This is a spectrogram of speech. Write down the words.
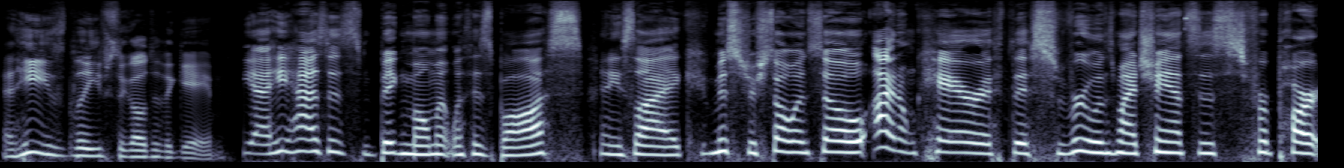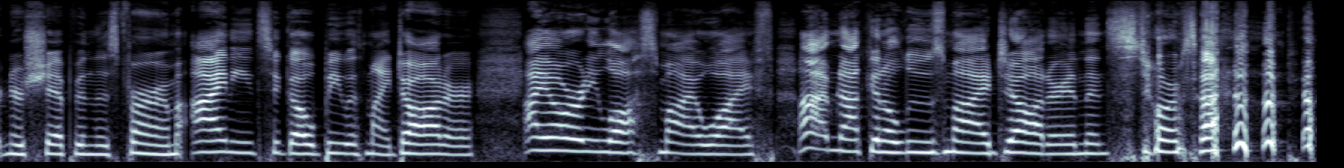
and he leaves to go to the game. Yeah, he has this big moment with his boss, and he's like, Mr. So and so, I don't care if this ruins my chances for partnership in this firm. I need to go be with my daughter. I already lost my wife. I'm not going to lose my daughter, and then storms out of the building.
